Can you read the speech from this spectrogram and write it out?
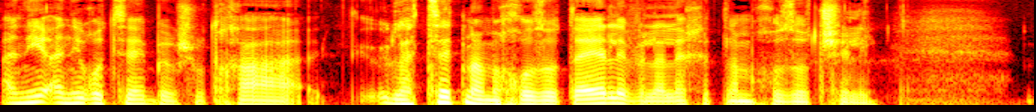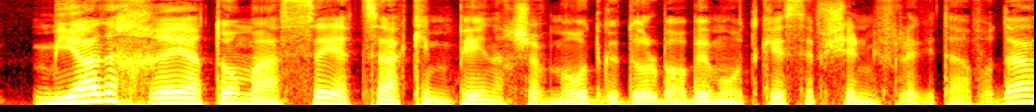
אני, אני רוצה ברשותך לצאת מהמחוזות האלה וללכת למחוזות שלי. מיד אחרי אותו מעשה יצא קמפיין עכשיו מאוד גדול בהרבה מאוד כסף של מפלגת העבודה,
